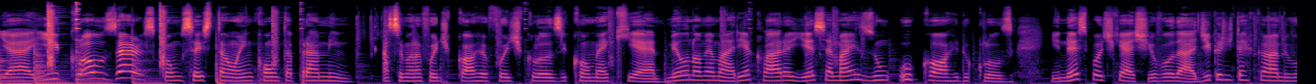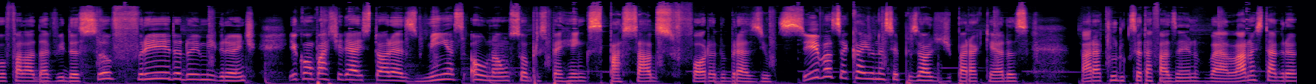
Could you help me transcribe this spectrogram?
E aí, closers, como vocês estão, hein? Conta pra mim. A semana foi de corre ou foi de close? Como é que é? Meu nome é Maria Clara e esse é mais um O Corre do Close. E nesse podcast eu vou dar dicas de intercâmbio, vou falar da vida sofrida do imigrante e compartilhar histórias minhas ou não sobre os perrengues passados fora do Brasil. Se você caiu nesse episódio de paraquedas, para tudo que você tá fazendo, vai lá no Instagram,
